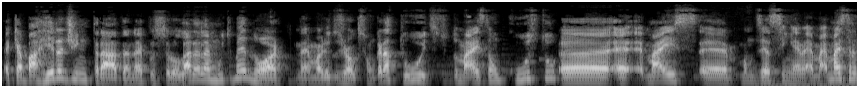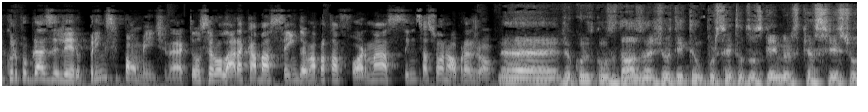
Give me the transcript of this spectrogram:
é que a barreira de entrada, né, pro celular, ela é muito menor, né? A maioria dos jogos são gratuitos e tudo mais, então o custo uh, é, é, mais, é, vamos dizer assim, é, é mais tranquilo pro brasileiro, principalmente, né? Então o celular acaba sendo uma plataforma sensacional para jogos. É, de acordo com os dados, né, de 81% dos gamers que assistem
